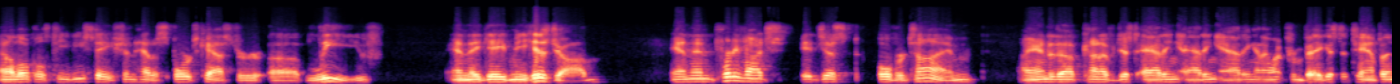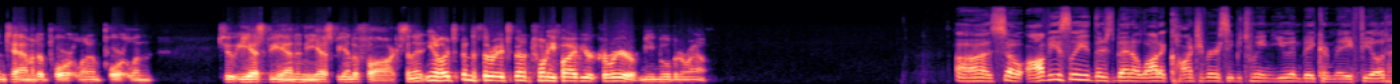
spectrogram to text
and a local TV station had a sportscaster uh, leave, and they gave me his job. And then pretty much it just over time, I ended up kind of just adding, adding, adding, and I went from Vegas to Tampa and Tampa to Portland and Portland to ESPN and ESPN to Fox. And it, you know, it's been a third, it's been a 25 year career of me moving around. Uh, so obviously, there's been a lot of controversy between you and Baker Mayfield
